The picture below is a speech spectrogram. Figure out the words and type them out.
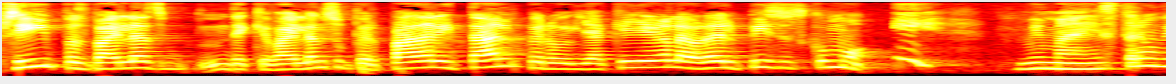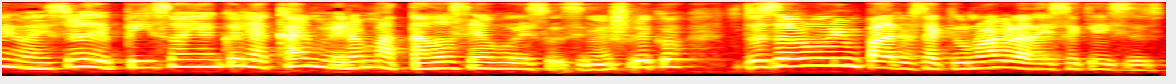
sí, pues bailas, de que bailan súper padre y tal, pero ya que llega la hora del piso es como, ¡y! Mi maestra o mi maestro de piso allá en Culiacán me hubiera matado si hago eso, ¿sí me explico? Entonces es algo bien padre, o sea, que uno agradece que dices,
